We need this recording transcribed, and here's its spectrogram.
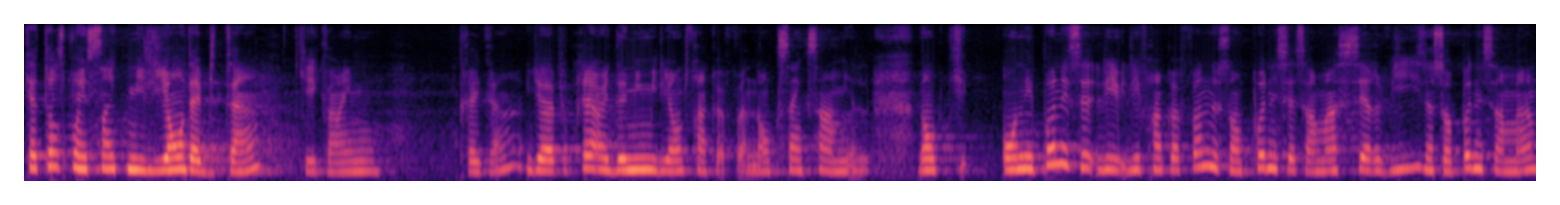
14,5 millions d'habitants, qui est quand même très grand. Il y a à peu près un demi-million de francophones, donc 500 000. Donc, on n'est pas les francophones ne sont pas nécessairement servis, ne sont pas nécessairement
